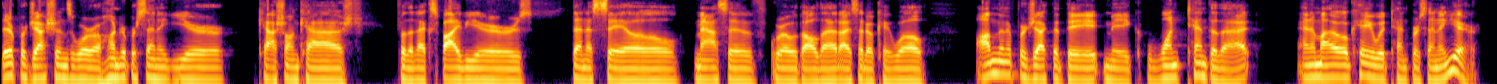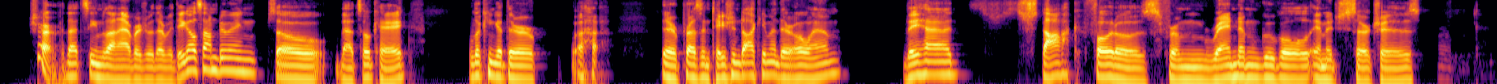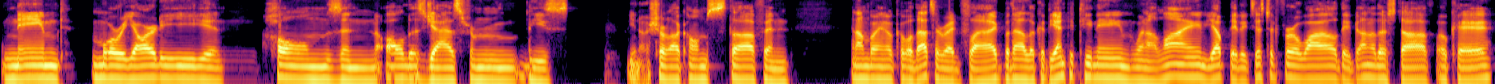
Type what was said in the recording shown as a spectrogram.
their projections were hundred percent a year, cash on cash for the next five years, then a sale, massive growth, all that. I said, okay, well, I'm going to project that they make one tenth of that, and am I okay with ten percent a year? Sure, that seems on average with everything else I'm doing, so that's okay. Looking at their uh, their presentation document, their OM, they had stock photos from random Google image searches named Moriarty and Holmes and all this jazz from these, you know, Sherlock Holmes stuff and and I'm going, okay, well, that's a red flag. But then I look at the entity name, went online. Yep, they've existed for a while. They've done other stuff. Okay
